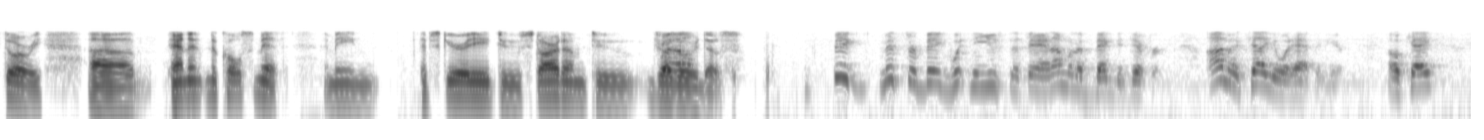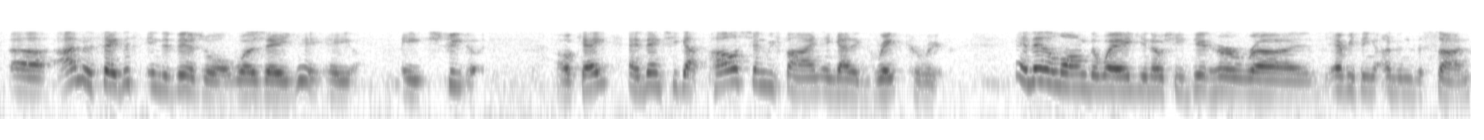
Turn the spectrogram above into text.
story uh anna nicole smith i mean obscurity to stardom to drug Well, overdose Big Mr. Big Whitney Houston fan, I'm going to beg to differ. I'm going to tell you what happened here. Okay? Uh, I'm going to say this individual was a a a, street hood, okay, and then she got polished and refined and got a great career. And then along the way, you know, she did her uh, everything under the sun,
